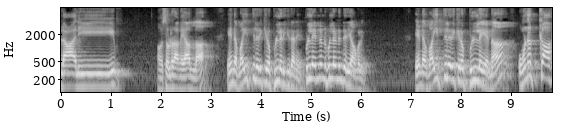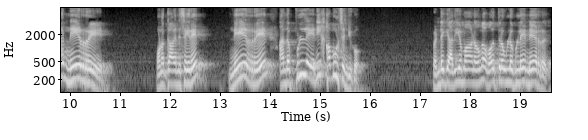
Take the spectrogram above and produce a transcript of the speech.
العليم அவன் சொல்றாங்க யா அல்லாஹ் என் வயிற்றில் இருக்கிற புல் இருக்குதானே புல் என்னன்னு புல்லுன்னு தெரியும் அவங்களுக்கு என் வயிற்றில் இருக்கிற பிள்ளைய நான் உனக்காக நேர்றேன் உனக்காக என்ன செய்கிறேன் நேர்றேன் அந்த பிள்ளைய நீ கபூல் செஞ்சுக்கோ வெண்டைக்கு அதிகமானவங்க வகுத்துல உள்ள பிள்ளைய நேர்றது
